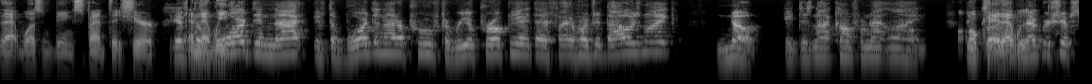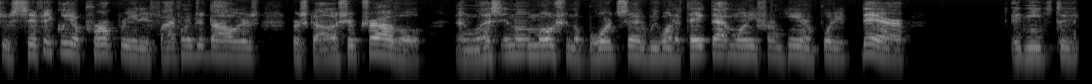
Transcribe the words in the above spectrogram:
that wasn't being spent this year, If and the that we. board did not, if the board did not approve to reappropriate that five hundred dollars, Mike, no, it does not come from that line. Okay, that the was membership specifically appropriated five hundred dollars for scholarship travel. Unless in the motion, the board said, we want to take that money from here and put it there. It needs to,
